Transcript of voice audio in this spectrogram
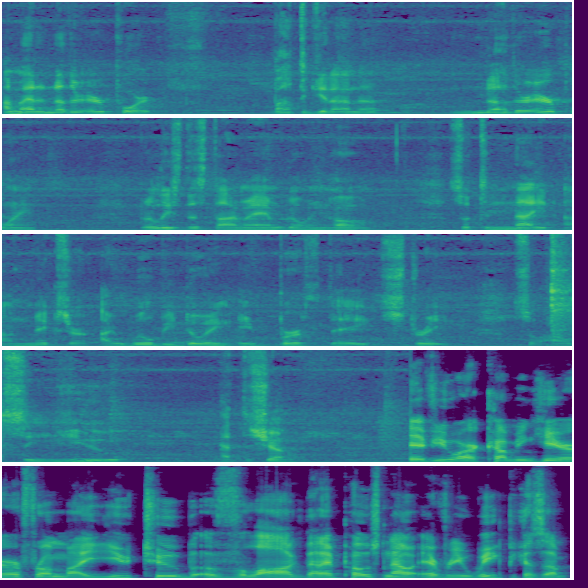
I'm at another airport, about to get on a, another airplane. But at least this time I am going home. So tonight on Mixer, I will be doing a birthday stream. So I'll see you at the show. If you are coming here from my YouTube vlog that I post now every week because I'm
